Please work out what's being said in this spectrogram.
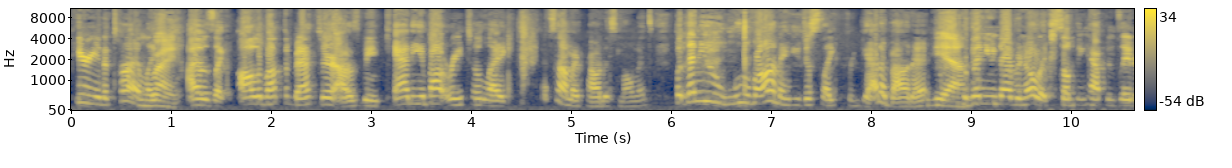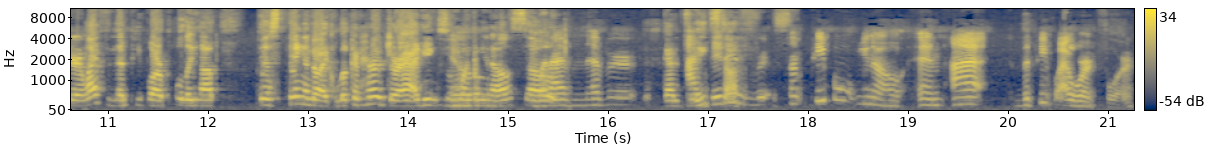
period of time, like Right. I was like all about the Bachelor. I was being catty about Rachel. Like that's not my proudest moments. But then you move on and you just like forget about it. Yeah. But then you never know, like something happens later in life, and then people are pulling up this thing, and they're like, "Look at her dragging someone," Yo, you know. So, but I've never, got to I delete stuff. didn't, re- some people, you know, and I, the people I work for,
